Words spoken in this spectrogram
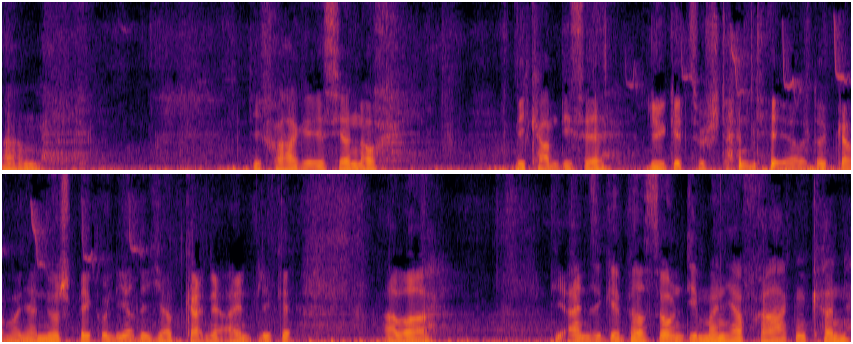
Ähm, die Frage ist ja noch, wie kam diese Lüge zustande? Ja, und da kann man ja nur spekulieren, ich habe keine Einblicke. Aber die einzige Person, die man ja fragen kann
